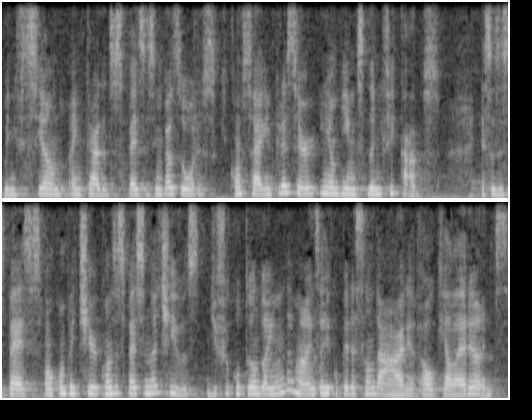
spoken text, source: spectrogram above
beneficiando a entrada de espécies invasoras que conseguem crescer em ambientes danificados. Essas espécies vão competir com as espécies nativas, dificultando ainda mais a recuperação da área ao que ela era antes.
